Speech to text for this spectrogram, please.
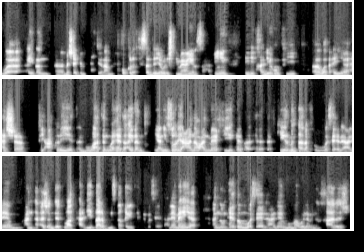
وأيضا آه، مشاكل احترام الحقوق الاقتصادية والاجتماعية للصحفيين اللي تخليهم في آه، وضعية هشة في عقلية المواطن. وهذا أيضا يعني زرع نوعا ما فيه هذا هذا التفكير من طرف وسائل الإعلام عندها أجندات واضحة لضرب مصداقية وسائل الإعلام. هي أنهم هذم وسائل الإعلام ممولة من الخارج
